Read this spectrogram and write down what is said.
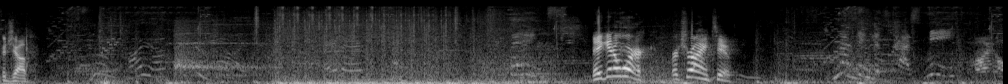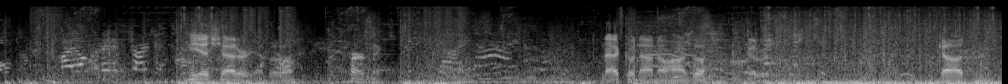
Good job. Making it work. We're trying to. Nothing gets past me. My ultimate, my ultimate is charging. He has shatter again, by the way. Perfect. An Echo now, no Hanzo. Good. God.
